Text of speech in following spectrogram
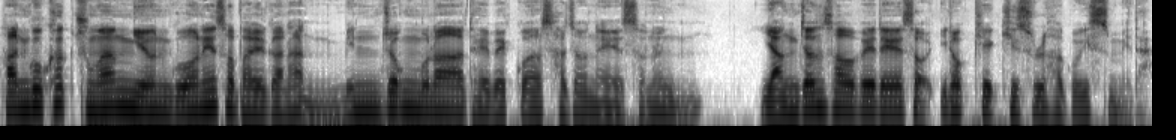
한국학중앙연구원에서 발간한 민족문화 대백과 사전에서는 양전 사업에 대해서 이렇게 기술하고 있습니다.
